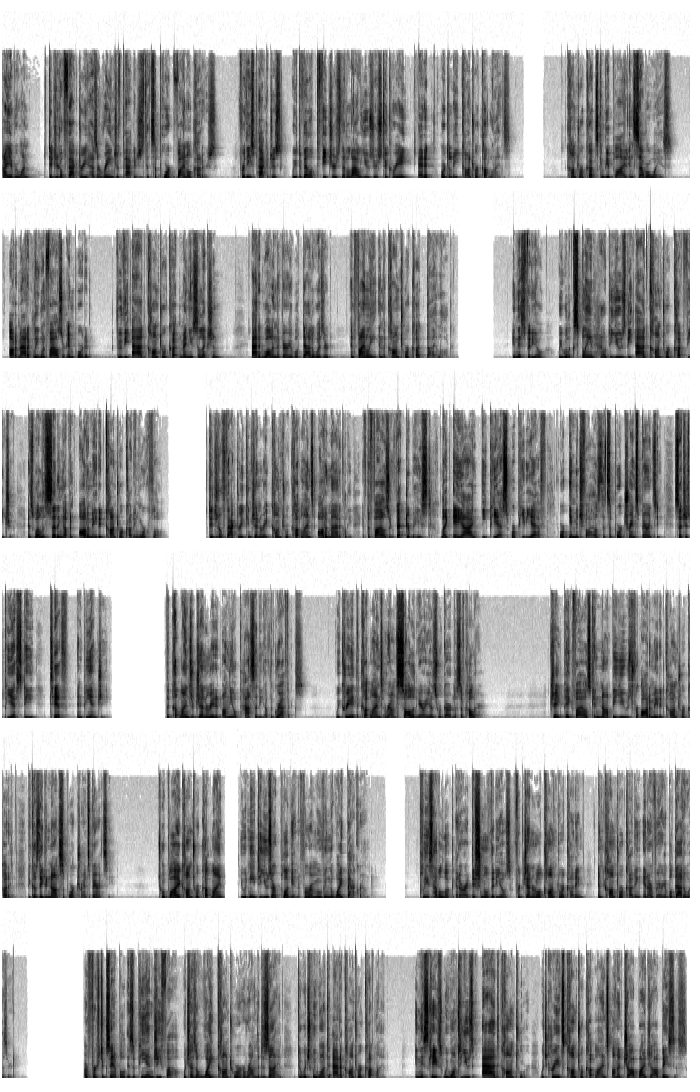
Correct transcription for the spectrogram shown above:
Hi everyone. Digital Factory has a range of packages that support vinyl cutters. For these packages, we've developed features that allow users to create, edit, or delete contour cut lines. Contour cuts can be applied in several ways. Automatically when files are imported, through the Add Contour Cut menu selection, added while in the variable data wizard, and finally in the Contour Cut dialog. In this video, we will explain how to use the Add Contour Cut feature, as well as setting up an automated contour cutting workflow. Digital Factory can generate contour cut lines automatically if the files are vector-based, like AI, EPS, or PDF, or image files that support transparency, such as PSD, TIFF, and PNG. The cut lines are generated on the opacity of the graphics. We create the cut lines around solid areas regardless of color. JPEG files cannot be used for automated contour cutting because they do not support transparency. To apply a contour cut line, you would need to use our plugin for removing the white background. Please have a look at our additional videos for general contour cutting and contour cutting in our variable data wizard. Our first example is a PNG file which has a white contour around the design to which we want to add a contour cut line. In this case, we want to use add contour, which creates contour cut lines on a job by job basis.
